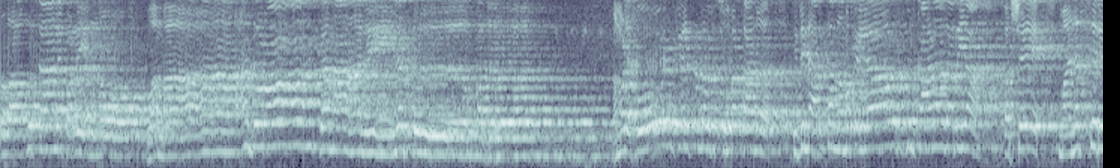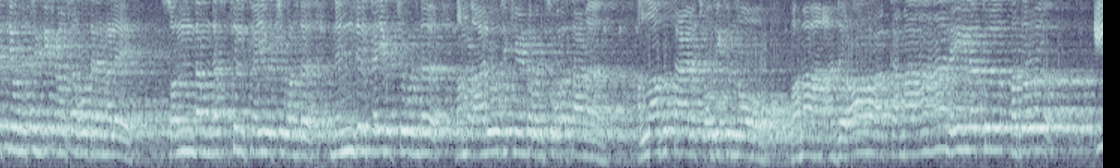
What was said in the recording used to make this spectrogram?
അള്ളാഹുത്താല പറയുന്നു നമ്മൾ എപ്പോഴും കേൾക്കുന്ന ഒരു സൂറത്താണ്. ഇതിന്റെ അർത്ഥം നമുക്ക് എല്ലാവർക്കും കാണാതെ അറിയാം പക്ഷേ മനസ്സിരുത്തി ഒന്ന് ചിന്തിക്കണം സഹോദരങ്ങളെ. സ്വന്തം നഫ്സിൽ കൈവച്ചുകൊണ്ട് നെഞ്ചിൽ കൈവച്ചുകൊണ്ട് നമ്മൾ ആലോചിക്കേണ്ട ഒരു സൂറത്താണ്. അള്ളാഹു താല ചോദിക്കുന്നു ഈ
